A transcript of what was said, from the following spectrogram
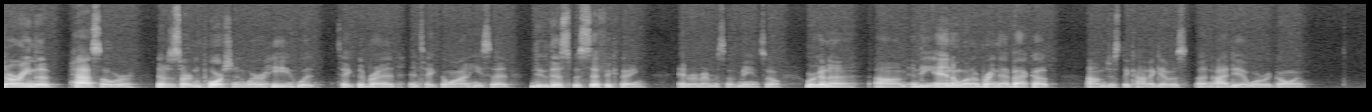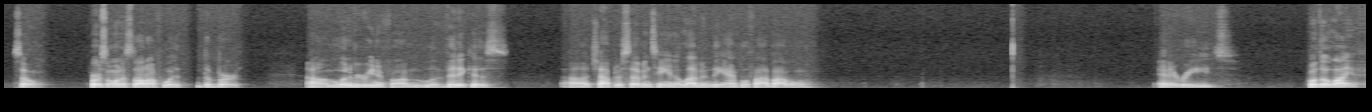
during the Passover, there was a certain portion where he would take the bread and take the wine. He said, Do this specific thing in remembrance of me. And so we're going to, um, in the end, I'm going to bring that back up um, just to kind of give us an idea where we're going. So, first, I want to start off with the birth. Um, I'm going to be reading from Leviticus uh, chapter 17, 11, the Amplified Bible. And it reads For the life,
